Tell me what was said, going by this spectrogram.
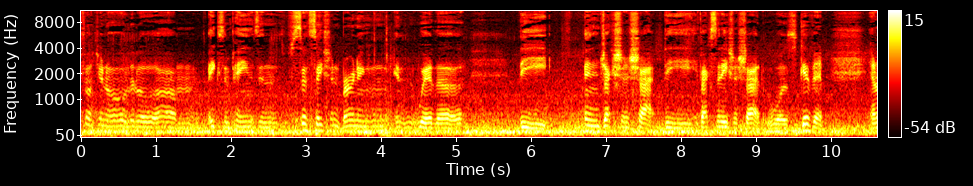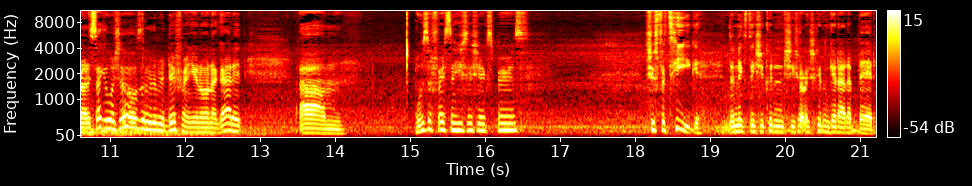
Felt you know little um, aches and pains and sensation burning in where the the injection shot, the vaccination shot was given. And on the second one, she said, oh, was a little bit different, you know, and I got it. Um, what was the first thing you said she experienced? She was fatigued. The next day she couldn't. She felt like she couldn't get out of bed.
